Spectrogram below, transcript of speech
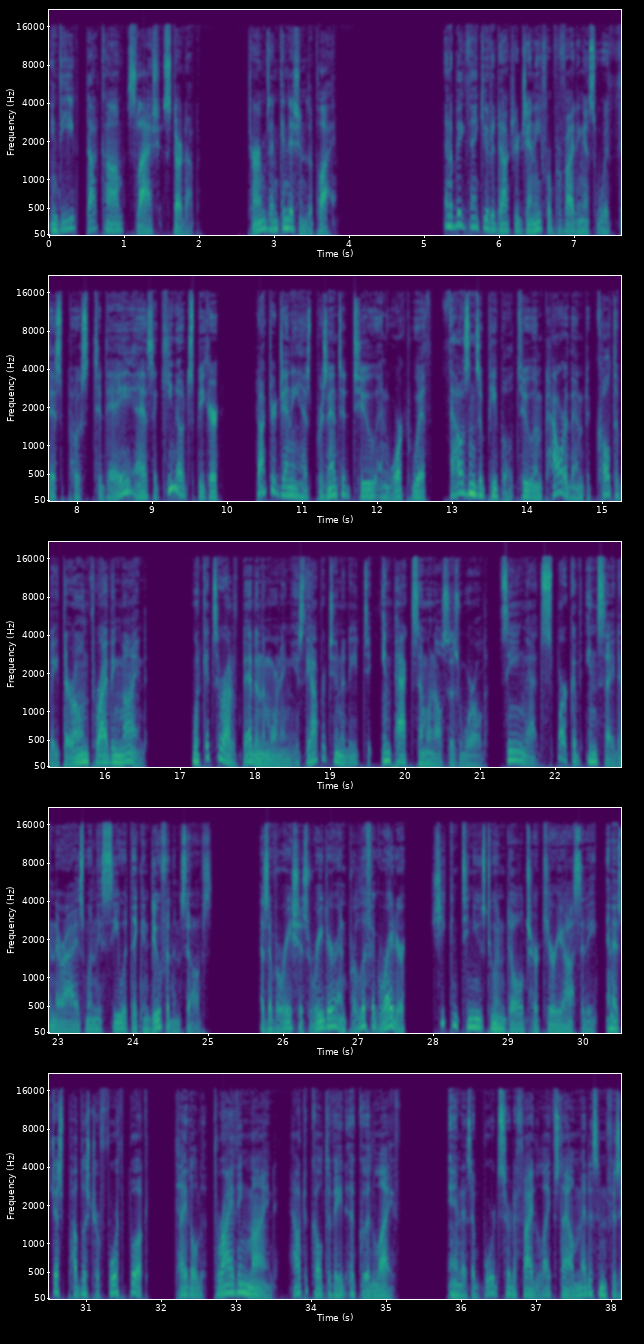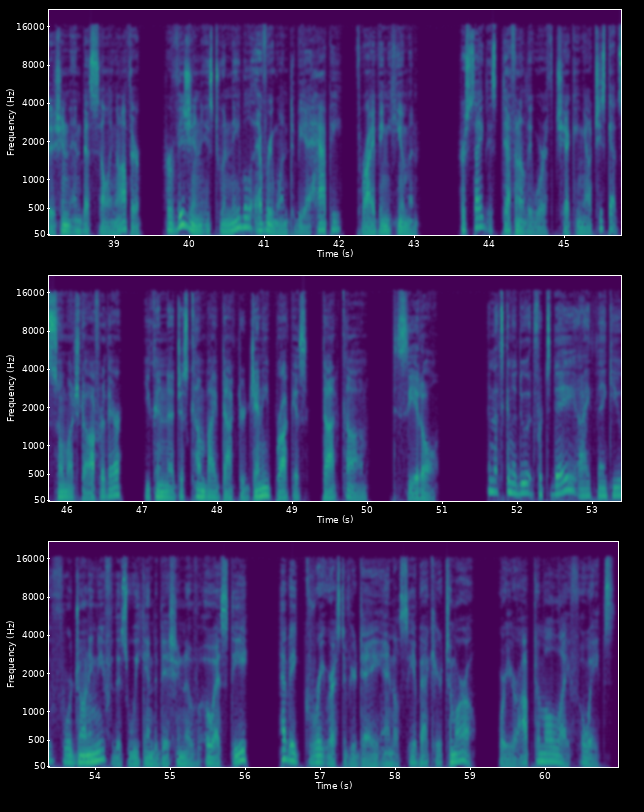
Indeed.com slash startup. Terms and conditions apply. And a big thank you to Dr. Jenny for providing us with this post today. As a keynote speaker, Dr. Jenny has presented to and worked with thousands of people to empower them to cultivate their own thriving mind. What gets her out of bed in the morning is the opportunity to impact someone else's world, seeing that spark of insight in their eyes when they see what they can do for themselves. As a voracious reader and prolific writer, she continues to indulge her curiosity and has just published her fourth book titled Thriving Mind How to Cultivate a Good Life. And as a board certified lifestyle medicine physician and best selling author, her vision is to enable everyone to be a happy, thriving human. Her site is definitely worth checking out. She's got so much to offer there, you can uh, just come by drjennybrockis.com to see it all. And that's going to do it for today. I thank you for joining me for this weekend edition of OSD. Have a great rest of your day, and I'll see you back here tomorrow, where your optimal life awaits.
